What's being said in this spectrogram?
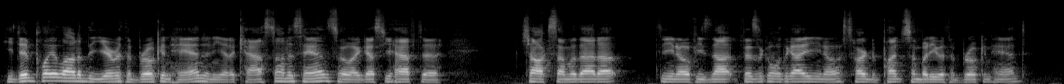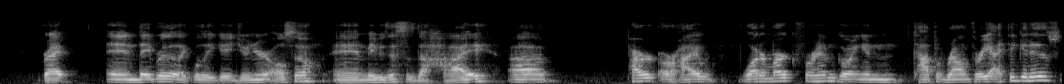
He did play a lot of the year with a broken hand, and he had a cast on his hand, so I guess you have to chalk some of that up. To, you know, if he's not physical with the guy, you know, it's hard to punch somebody with a broken hand. Right. And they really like Willie Gay Jr. also, and maybe this is the high uh, part or high watermark for him going in top of round three. I think it is.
